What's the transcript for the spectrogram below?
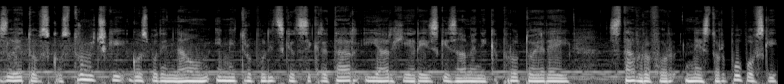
Злетовско Струмички, господин Наум и митрополитскиот секретар и архиерејски заменик протоереј Ставрофор Нестор Поповски,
